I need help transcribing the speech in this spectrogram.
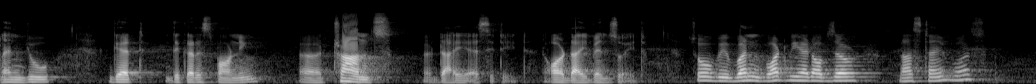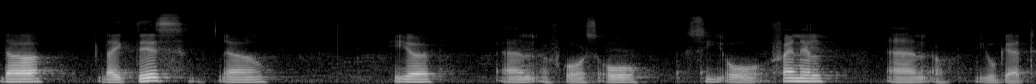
and you get the corresponding uh, trans diacetate or dibenzoate. So, we one what we had observed last time was the like this uh, here and of course O CO phenyl and uh, you get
